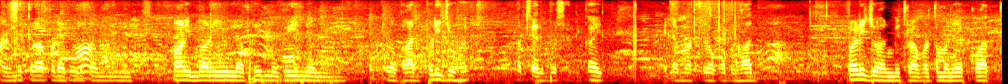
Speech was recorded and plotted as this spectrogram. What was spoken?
અને મિત્રો આપણે પાણી બાણી ઓલા ફ્રીજમાં પીને થોડોક હાથ પડી ગયો હોય. વરસાદ વરસાદ કાંઈ એટલા માટે થોડોક આપણો હાથ પડી જવાનું મિત્રો. આપણે તમને એક વાત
